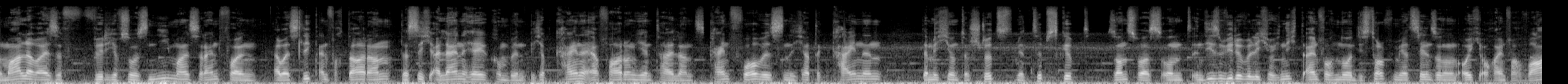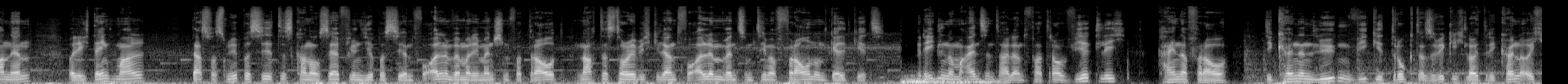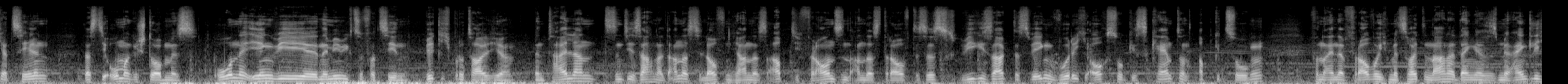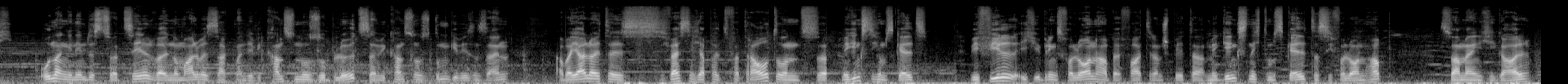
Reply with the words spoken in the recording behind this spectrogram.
Normalerweise würde ich auf sowas niemals reinfallen, aber es liegt einfach daran, dass ich alleine hergekommen bin. Ich habe keine Erfahrung hier in Thailand, kein Vorwissen, ich hatte keinen, der mich hier unterstützt, mir Tipps gibt, sonst was. Und in diesem Video will ich euch nicht einfach nur die Story von mir erzählen, sondern euch auch einfach warnen, weil ich denke mal, das, was mir passiert ist, kann auch sehr vielen hier passieren. Vor allem, wenn man den Menschen vertraut. Nach der Story habe ich gelernt, vor allem, wenn es um Thema Frauen und Geld geht. Regel Nummer eins in Thailand, vertrau wirklich keiner Frau. Die können lügen wie gedruckt. Also wirklich, Leute, die können euch erzählen, dass die Oma gestorben ist, ohne irgendwie eine Mimik zu verziehen. Wirklich brutal hier. In Thailand sind die Sachen halt anders, die laufen hier anders ab, die Frauen sind anders drauf. Das ist, wie gesagt, deswegen wurde ich auch so gescampt und abgezogen von einer Frau, wo ich mir jetzt heute nachher denke, es ist mir eigentlich unangenehm, das zu erzählen, weil normalerweise sagt man dir, wie kannst du nur so blöd sein, wie kannst du nur so dumm gewesen sein. Aber ja, Leute, ich weiß nicht, ich habe halt vertraut und äh, mir ging es nicht ums Geld. Wie viel ich übrigens verloren habe, erfahrt ihr dann später. Mir ging es nicht ums Geld, das ich verloren habe. Das war mir eigentlich egal.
